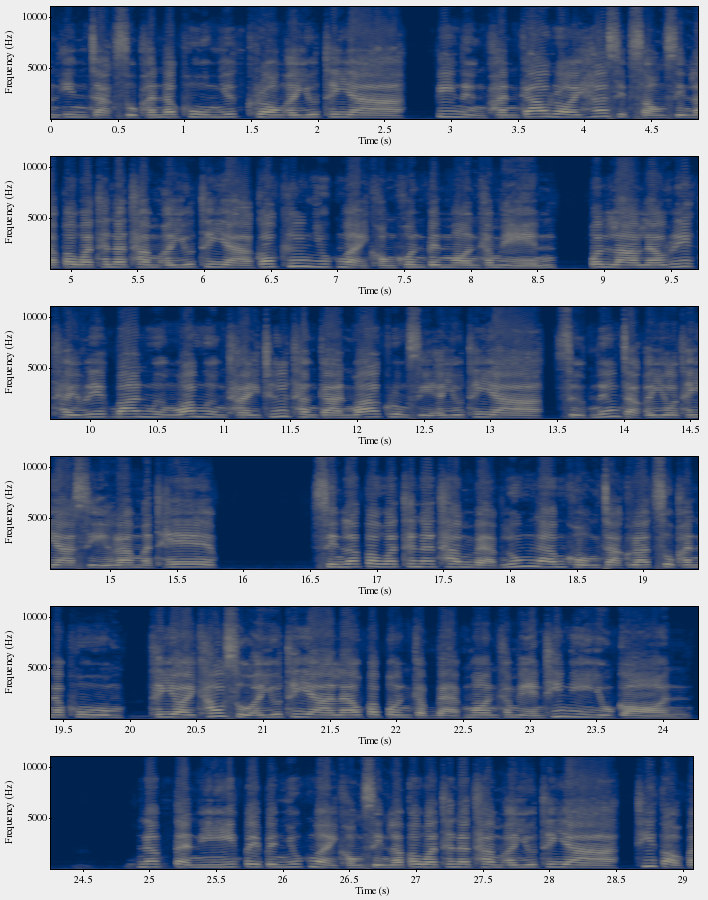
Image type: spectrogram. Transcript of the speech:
รอินจากสุพรรณภูมิยึดครองอยุธยา ปี 1952 ศิลปวัฒนธรรมอยุธยาก็ขึ้นยุคใหม่ของคนเป็นมอญเขมรปนลาวแล้วเรียกไทยเรียกบ้านเมืองว่าเมืองไทยชื่อทางการว่ากรุงศรีอยุธยา สืบเนื่องจากอโยธยาศรีรามเทพ ศิลปวัฒนธรรมแบบลุ่มน้ำโขงจากรัฐสุพรรณภูมิ ทยอยเข้าสู่อยุธยาแล้วปะปนกับแบบมอญเขมรที่มีอยู่ก่อน นับแต่นี้ไปเป็นยุคใหม่ของศิลปวัฒนธรรมอยุธยาที่ต่อไป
